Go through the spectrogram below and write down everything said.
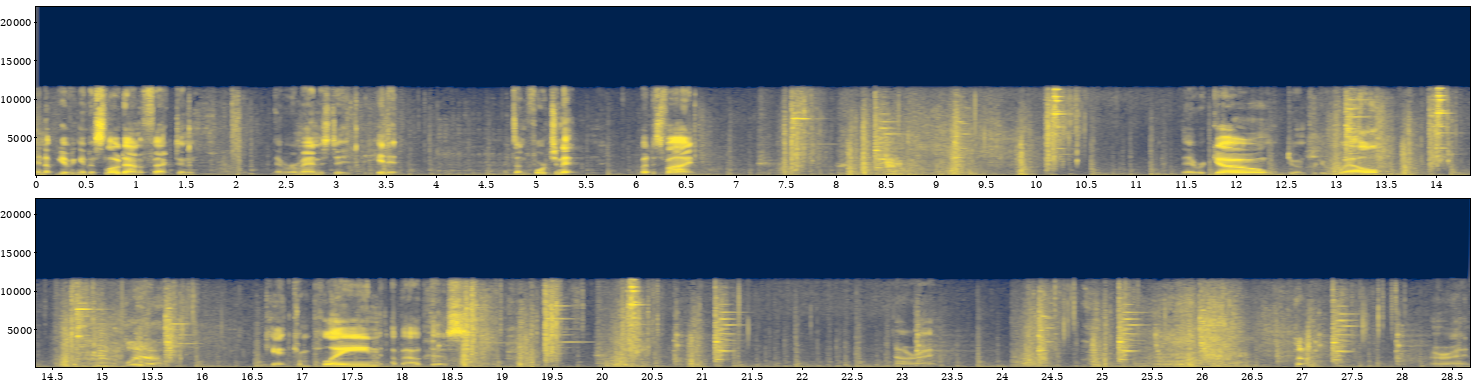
end up giving it a slowdown effect and never managed to hit it. That's unfortunate, but it's fine. Go. Doing pretty well. Can't complain about this. Alright. Alright.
